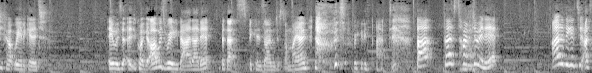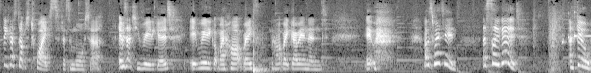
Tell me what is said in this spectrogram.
Actually felt really good. It was uh, quite good. I was really bad at it, but that's because I'm just on my own. That was really bad. But first time doing it, I don't think it's, I think I stopped twice for some water. It was actually really good. It really got my heart rate, heart rate going and it, I'm sweating. That's so good. I feel,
